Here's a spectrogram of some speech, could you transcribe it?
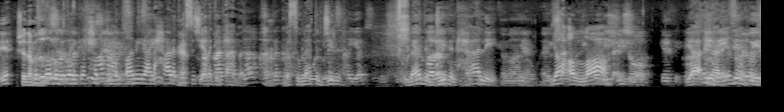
إيه. شو تعمل؟ بالضبط. هيك تحط البطانية على حالك نفس الشيء أنا كنت أعمل. بس أولاد الجيل أولاد الجيل الحالي. يا الله. يا يا ريفان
